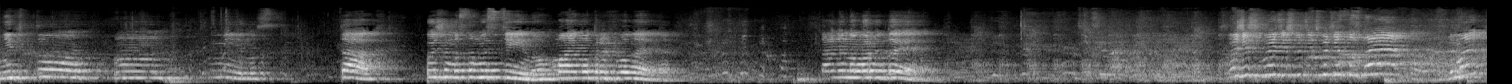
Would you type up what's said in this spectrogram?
Ніхто. Мінус. Так, пишемо самостійно, маємо три хвилини. Питання номер один. Швидше, швидше, швидше, швидше, студенти!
